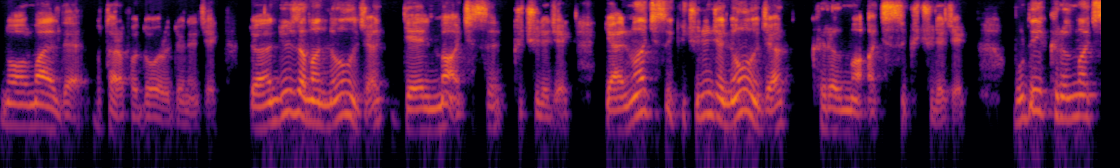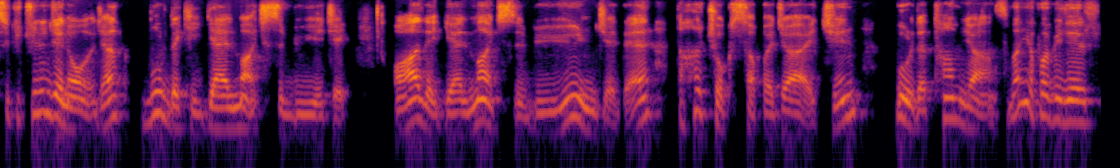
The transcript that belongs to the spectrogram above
normalde bu tarafa doğru dönecek. Döndüğü zaman ne olacak? Gelme açısı küçülecek. Gelme açısı küçülünce ne olacak? Kırılma açısı küçülecek. Buradaki kırılma açısı küçülünce ne olacak? Buradaki gelme açısı büyüyecek. O halde gelme açısı büyüyünce de daha çok sapacağı için burada tam yansıma yapabilir.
